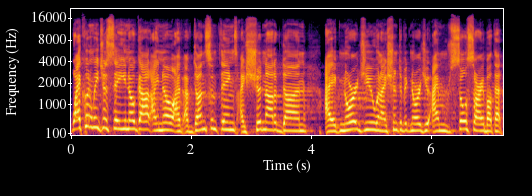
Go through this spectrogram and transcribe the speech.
Why couldn't we just say, you know, God, I know I've, I've, done some things I should not have done. I ignored you when I shouldn't have ignored you. I'm so sorry about that.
